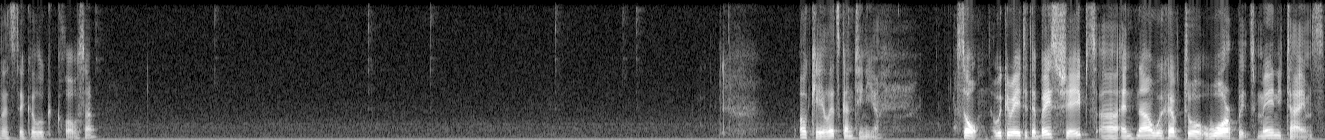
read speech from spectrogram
Let's take a look closer. Okay, let's continue. So, we created a base shapes uh, and now we have to warp it many times.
